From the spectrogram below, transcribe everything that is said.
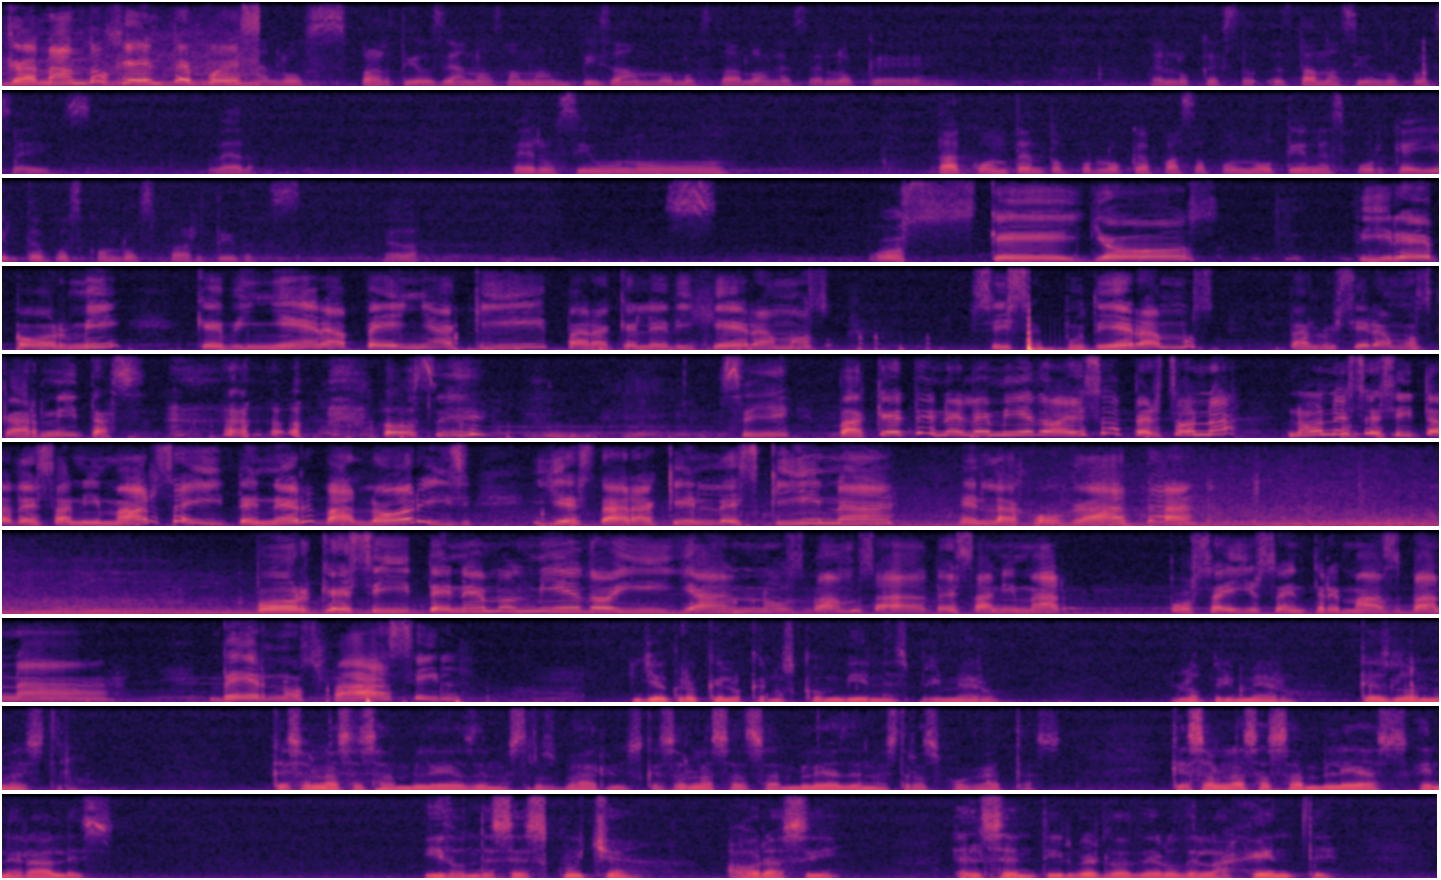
ganando gente pues. Los partidos ya nos andan pisando los talones de lo que de lo que están haciendo pues ellos, ¿verdad? Pero si uno está contento por lo que pasa, pues no tienes por qué irte pues con los partidos, ¿verdad? Pues que yo diré por mí que viniera Peña aquí para que le dijéramos si pudiéramos, para lo hiciéramos carnitas. ¿Oh, sí? Sí, ¿para qué tenerle miedo a esa persona? No necesita desanimarse y tener valor y, y estar aquí en la esquina, en la jogata. Porque si tenemos miedo y ya nos vamos a desanimar, pues ellos entre más van a vernos fácil. Yo creo que lo que nos conviene es primero lo primero, que es lo nuestro, que son las asambleas de nuestros barrios, que son las asambleas de nuestras fogatas, que son las asambleas generales y donde se escucha, ahora sí, el sentir verdadero de la gente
